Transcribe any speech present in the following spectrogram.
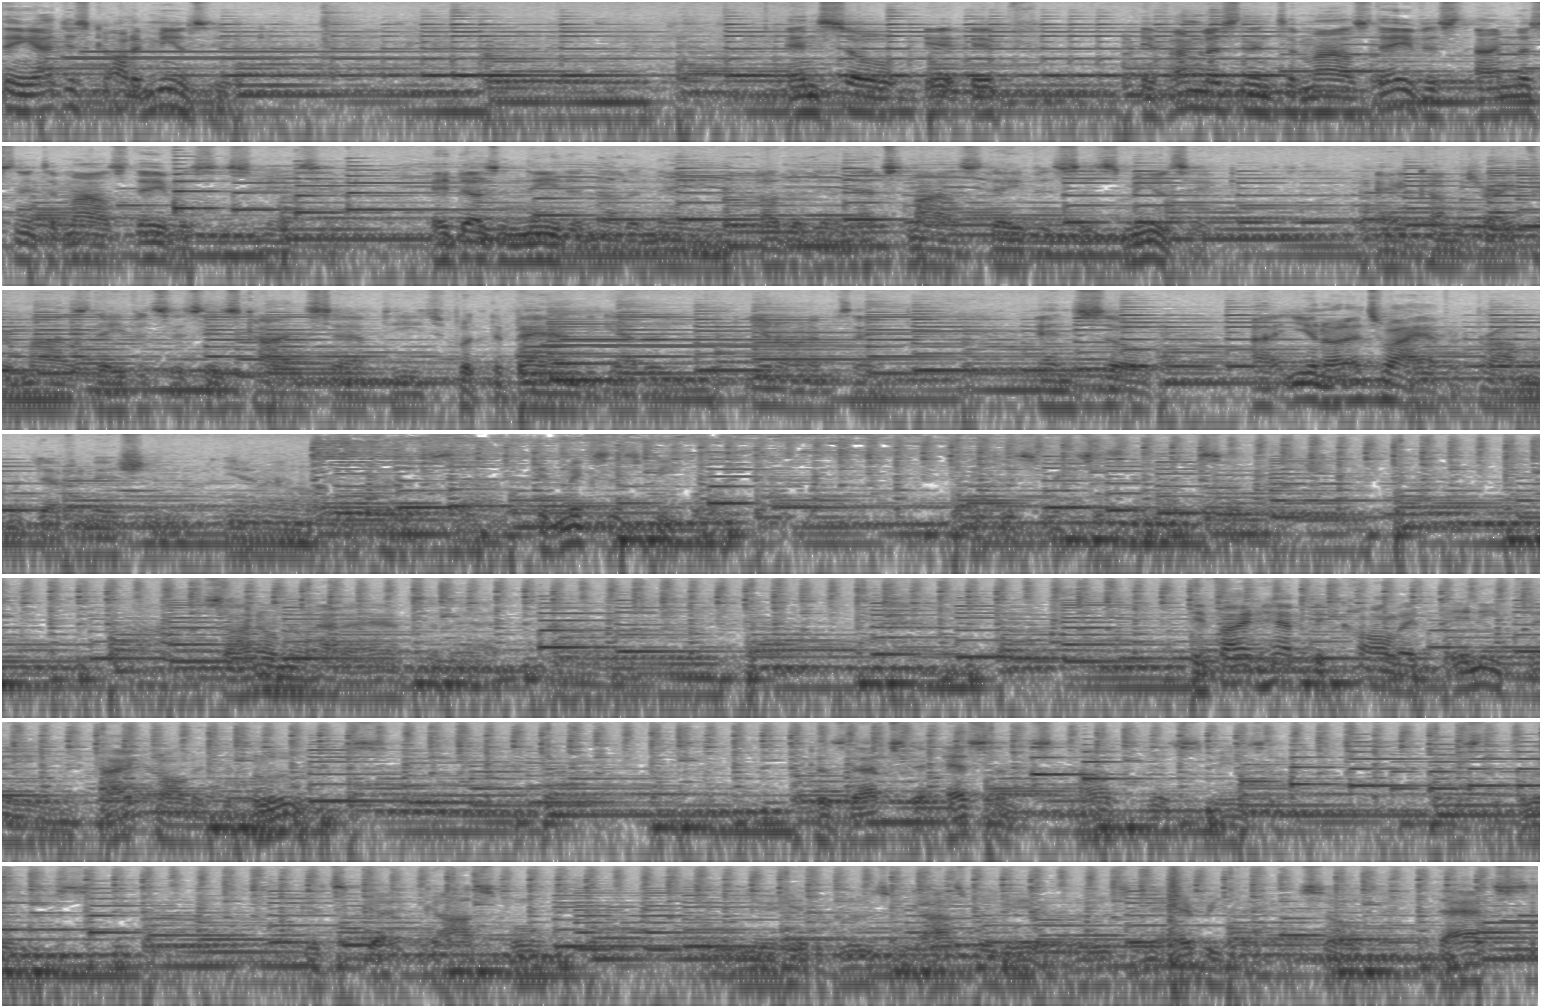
Anything. I just called it music. And so if if I'm listening to Miles Davis, I'm listening to Miles Davis's music. It doesn't need another name other than that's Miles Davis's music. And it comes right from Miles Davis. It's his concept. He's put the band together. You know what I'm saying? And so, uh, you know, that's why I have a problem with definition. You know, because uh, it mixes people. It just mixes them anything, I'd call it the blues. Because that's the essence of this music. It's the blues. It's got gospel. You hear the blues and gospel, you hear the blues and everything. So that's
